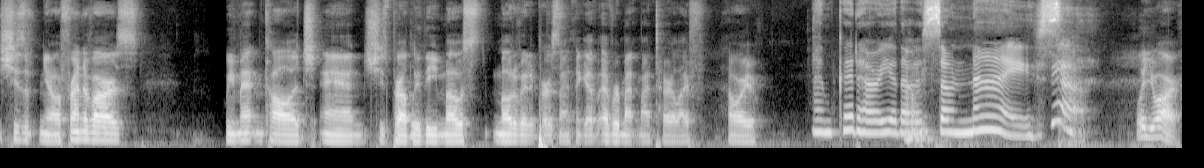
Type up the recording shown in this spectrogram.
she's you know a friend of ours. We met in college, and she's probably the most motivated person I think I've ever met in my entire life. How are you? I'm good. How are you? That Um, was so nice. Yeah. Well, you are.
